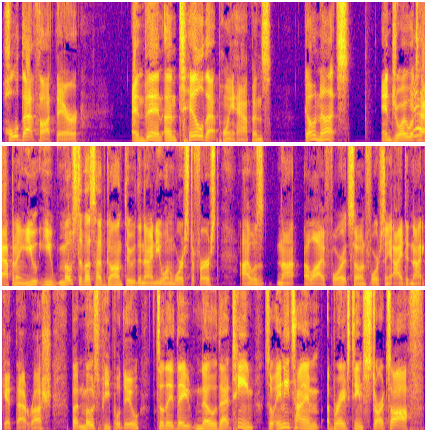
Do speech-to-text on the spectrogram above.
Hold that thought there. And then until that point happens, go nuts enjoy what's Yeah. happening. You you most of us have gone through the 91 worst to first. I was not alive for it, so unfortunately I did not get that rush, but most people do. So they they know that team. So anytime a Braves team starts off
